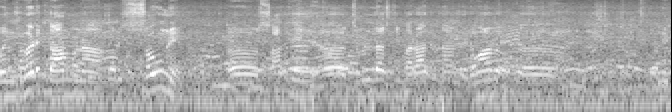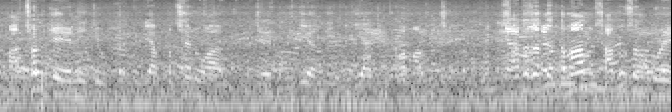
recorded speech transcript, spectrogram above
બંધવડ ગામના સૌને સાથે અ, મહારાજના નિર્માણ એની પાછળ જે એની જે પ્રક્રિયા પછીનું આ જે વિધિ હતી વિધિ આજે કરવામાં આવી છે. સાથે સાથે તમામ સાધુ સંતોએ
